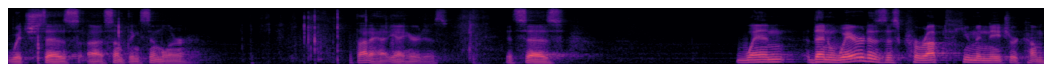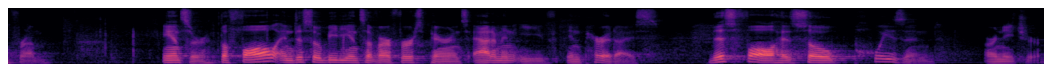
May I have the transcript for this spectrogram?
which says uh, something similar. I thought I had, yeah, here it is. It says, when, then where does this corrupt human nature come from? Answer The fall and disobedience of our first parents, Adam and Eve, in paradise. This fall has so poisoned our nature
